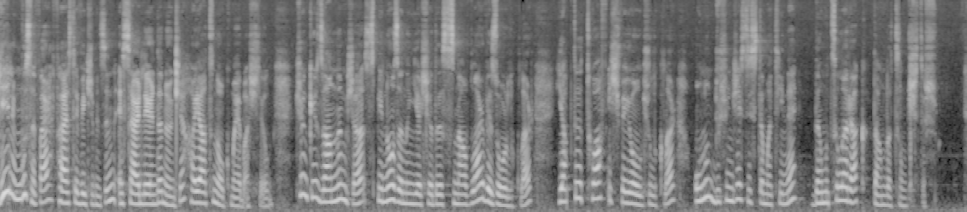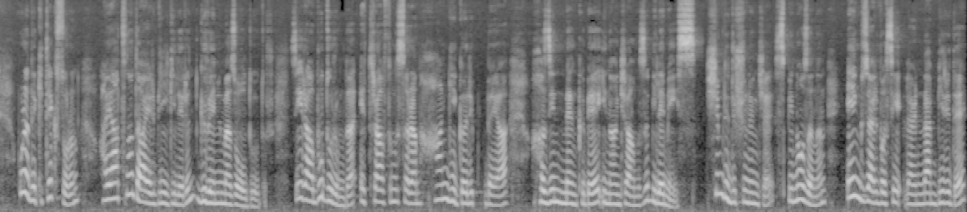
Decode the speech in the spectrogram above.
Gelin bu sefer felsefecimizin eserlerinden önce hayatını okumaya başlayalım. Çünkü zannımca Spinoza'nın yaşadığı sınavlar ve zorluklar, yaptığı tuhaf iş ve yolculuklar onun düşünce sistematiğine damıtılarak damlatılmıştır. Buradaki tek sorun hayatına dair bilgilerin güvenilmez olduğudur. Zira bu durumda etrafını saran hangi garip veya hazin menkıbeye inanacağımızı bilemeyiz. Şimdi düşününce Spinoza'nın en güzel vasiyetlerinden biri de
